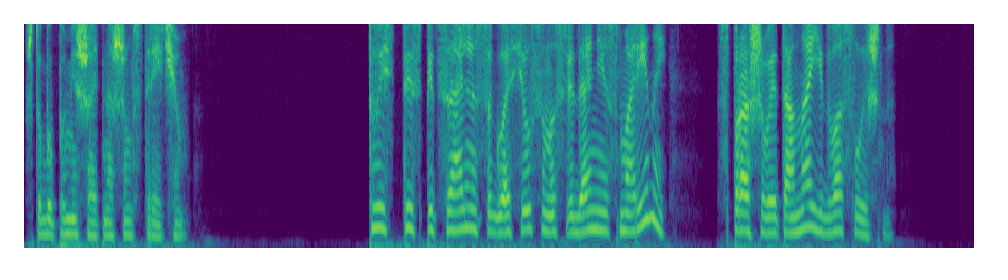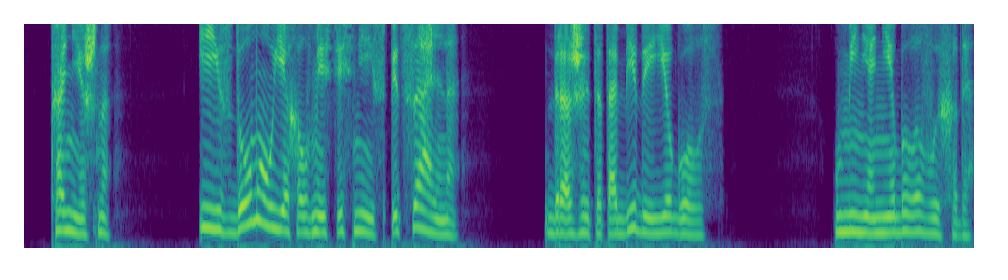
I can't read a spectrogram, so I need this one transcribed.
чтобы помешать нашим встречам. «То есть ты специально согласился на свидание с Мариной?» — спрашивает она едва слышно. «Конечно. И из дома уехал вместе с ней специально», — дрожит от обиды ее голос. «У меня не было выхода.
